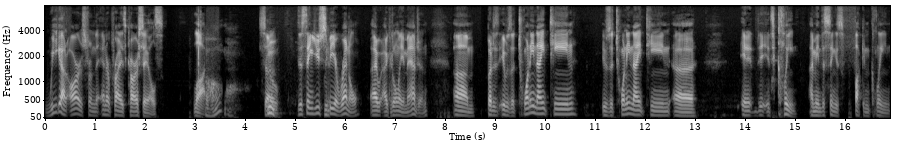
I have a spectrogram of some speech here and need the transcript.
we got ours from the Enterprise Car Sales lot. Oh, So this thing used to be a rental. I, I could only imagine, Um, but it, it was a 2019. It was a 2019. Uh, it, it's clean. I mean, this thing is fucking clean.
